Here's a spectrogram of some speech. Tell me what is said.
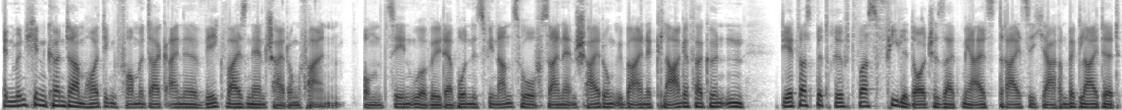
In München könnte am heutigen Vormittag eine wegweisende Entscheidung fallen. Um 10 Uhr will der Bundesfinanzhof seine Entscheidung über eine Klage verkünden, die etwas betrifft, was viele Deutsche seit mehr als 30 Jahren begleitet,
